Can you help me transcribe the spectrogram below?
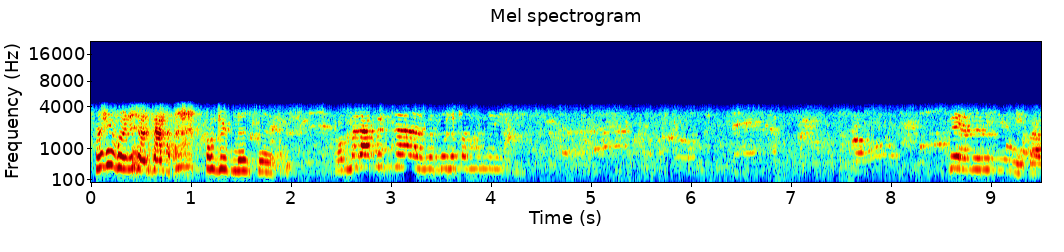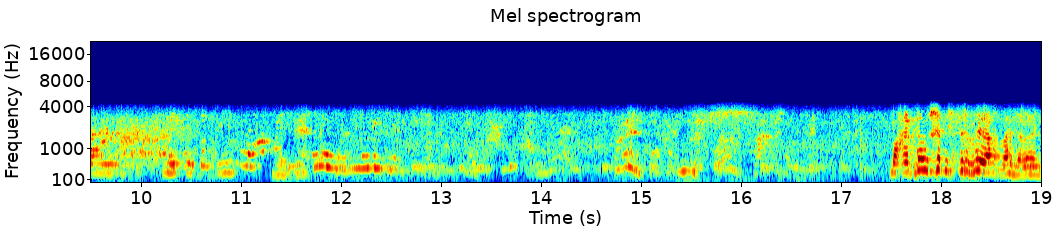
Ay, wala na. Pagod na siya. Oh, malapit na. Nagulatan mo na eh. Kaya ano rin yun eh, parang may tubig. Bakit daw natin sa mga panood?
